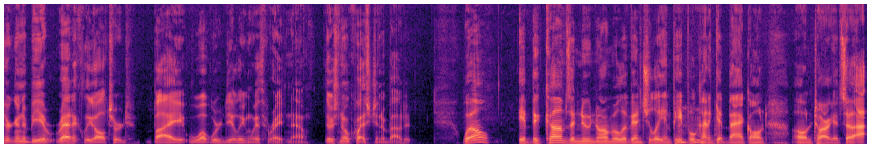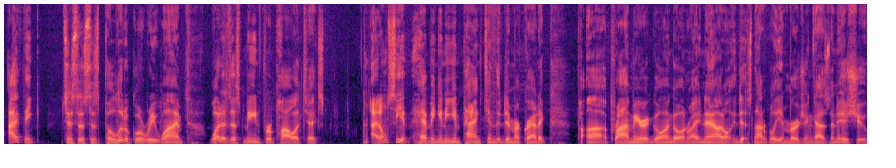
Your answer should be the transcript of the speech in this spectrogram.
are going to be radically altered by what we're dealing with right now. There's no question about it. Well, it becomes a new normal eventually, and people mm-hmm. kind of get back on on target. So I, I think, since this is political rewind, what does this mean for politics? I don't see it having any impact in the Democratic uh, primary going on right now. it's not really emerging as an issue.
